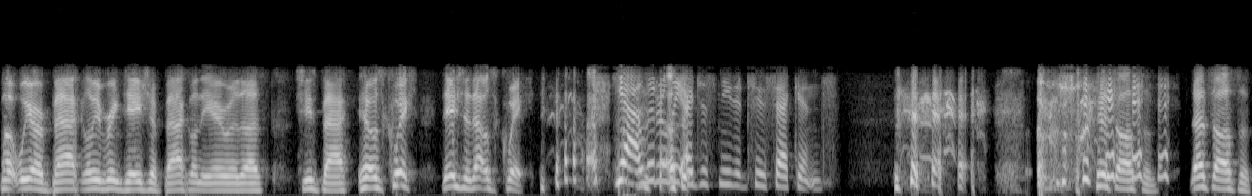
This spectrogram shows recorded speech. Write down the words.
But we are back. Let me bring Daehja back on the air with us. She's back. That was quick. Daehja, that was quick. yeah literally i just needed two seconds That's awesome. That's awesome.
